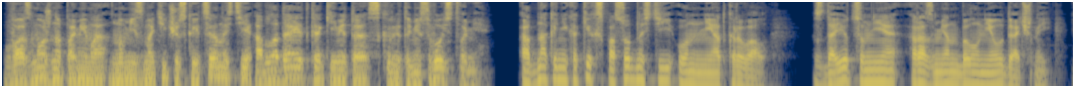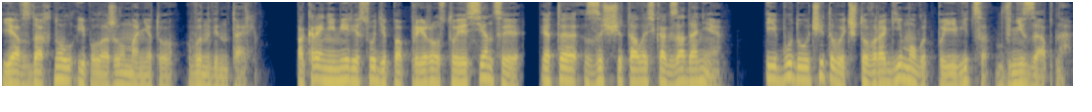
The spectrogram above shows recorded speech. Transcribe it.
Возможно, помимо нумизматической ценности, обладает какими-то скрытыми свойствами. Однако никаких способностей он не открывал. Сдается мне, размен был неудачный. Я вздохнул и положил монету в инвентарь. По крайней мере, судя по приросту эссенции, это засчиталось как задание. И буду учитывать, что враги могут появиться внезапно.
